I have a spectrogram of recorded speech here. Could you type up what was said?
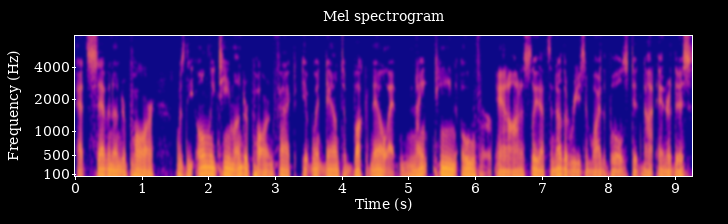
at 7 under par, was the only team under par. In fact, it went down to Bucknell at 19 over. And honestly, that's another reason why the Bulls did not enter this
